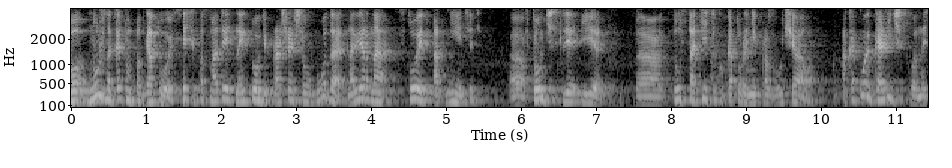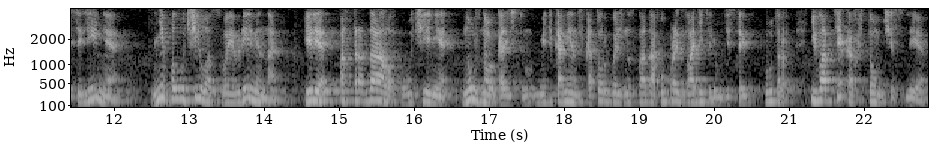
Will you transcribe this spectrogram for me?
то нужно к этому подготовиться. Если посмотреть на итоги прошедшего года, наверное, стоит отметить, э, в том числе и э, ту статистику, которая не прозвучала а какое количество населения не получило своевременно или пострадало в получении нужного количества медикаментов, которые были на складах у производителей, у дистрибуторов и в аптеках в том числе.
